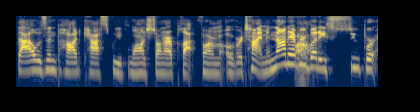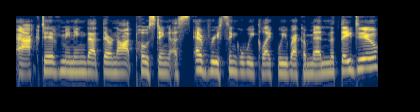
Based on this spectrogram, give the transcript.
thousand podcasts we've launched on our platform over time, and not everybody's wow. super active, meaning that they're not posting us every single week like we recommend that they do,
